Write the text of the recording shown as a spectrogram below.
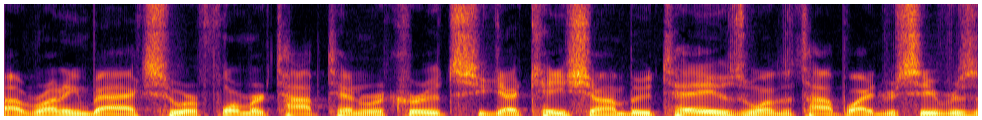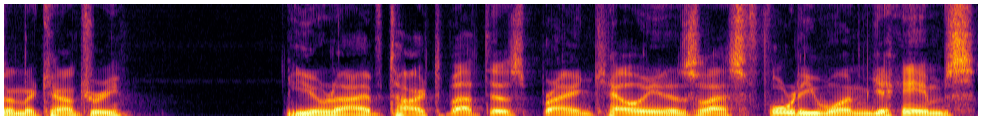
uh, running backs who are former top ten recruits. You got Kayshon Boutte, who's one of the top wide receivers in the country. You and I have talked about this. Brian Kelly in his last 41 games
